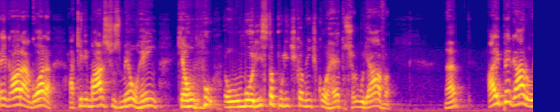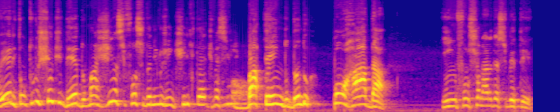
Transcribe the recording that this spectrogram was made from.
Pegaram agora aquele Márcio Melren, que é o, o humorista politicamente correto, se orgulhava, né? Aí pegaram ele, então tudo cheio de dedo. Imagina se fosse o Danilo Gentili que estivesse batendo, dando porrada em funcionário da SBT.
